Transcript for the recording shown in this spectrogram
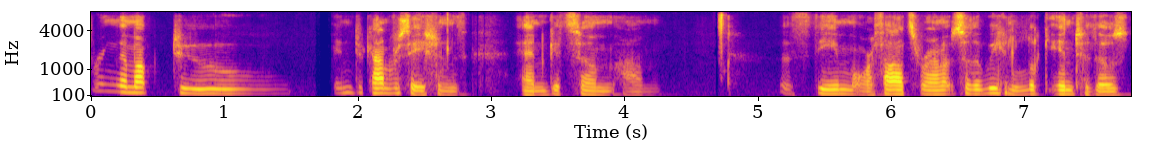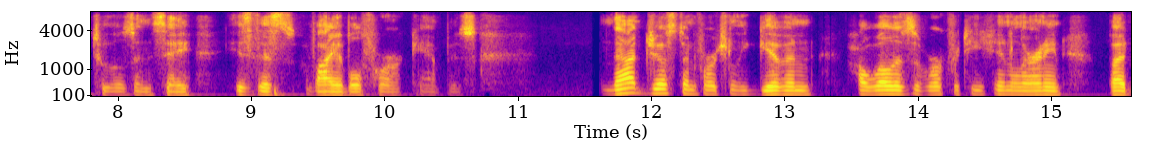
bring them up to into conversations and get some um, steam or thoughts around it so that we can look into those tools and say, is this viable for our campus? Not just unfortunately given how well does it work for teaching and learning, but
